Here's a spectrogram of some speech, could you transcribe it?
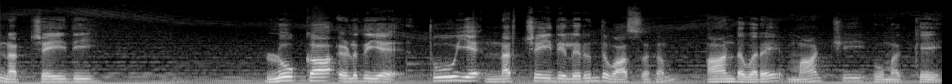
நற்செய்தி. லூக்கா எழுதிய தூய நற்செய்தியிலிருந்து வாசகம் ஆண்டவரே மாட்சி உமக்கே.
